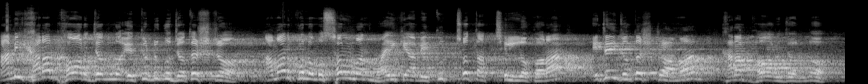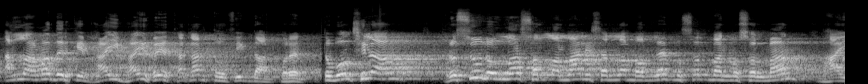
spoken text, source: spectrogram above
আমি খারাপ হওয়ার জন্য এতটুকু যথেষ্ট। আমার কোনো মুসলমান ভাইকে আমি তুচ্ছ তাচ্ছিল্য করা, এটাই যথেষ্ট আমার খারাপ হওয়ার জন্য। আল্লাহ আমাদেরকে ভাই ভাই হয়ে থাকার তৌফিক দান করেন। তো বলছিলাম রসুল্লাহ সাল্লাহ আলি সাল্লাম বললেন, মুসলমান মুসলমান, ভাই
